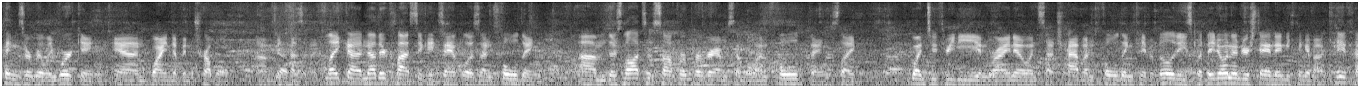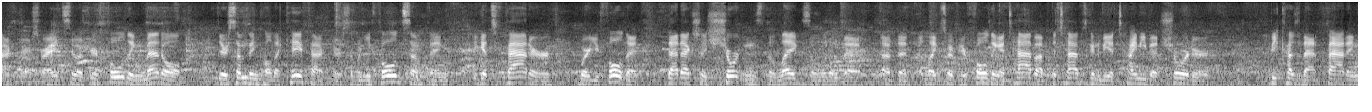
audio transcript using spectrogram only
things are really working and wind up in trouble um, because of it. Like another classic example is unfolding. Um, there's lots of software programs that will unfold things like 123D and Rhino and such have unfolding capabilities, but they don't understand anything about K factors, right? So if you're folding metal, there's something called a K factor. So when you fold something, it gets fatter where you fold it. That actually shortens the legs a little bit of the like. So if you're folding a tab up, the tab's going to be a tiny bit shorter because of that fatting,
